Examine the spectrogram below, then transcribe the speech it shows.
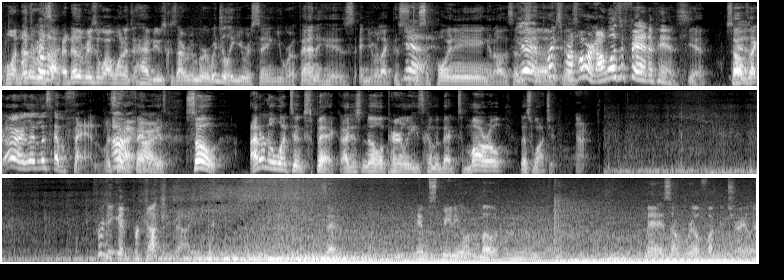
Well, another reason, on? another reason why I wanted to have you is because I remember originally you were saying you were a fan of his, and you were like, "This Yeah. is disappointing," and all this other Yeah, stuff. Yeah, it breaks my heart. I was a fan of his. Yeah. So I was like, "All right, let, us have a fan. Let's All have a fan of right. his." So I don't know what to expect. I just know apparently he's coming back tomorrow. Let's watch it. All right. Pretty good production value. Is that him speeding on the boat? Man, it's a real fucking trailer.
